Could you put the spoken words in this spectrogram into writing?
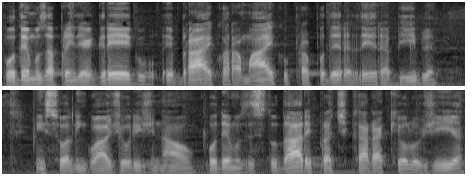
Podemos aprender grego, hebraico, aramaico para poder ler a Bíblia em sua linguagem original. Podemos estudar e praticar arqueologia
